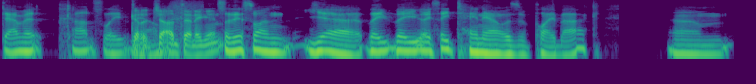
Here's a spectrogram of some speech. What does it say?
damn it, can't sleep. Got to charge that again. So this one, yeah, they, they, they say 10 hours of playback. Um,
